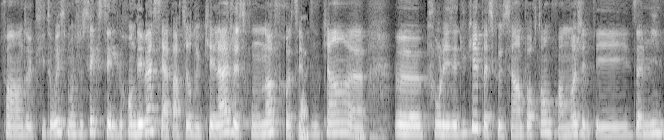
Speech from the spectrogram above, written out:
enfin, de clitoris. Moi, je sais que c'est le grand débat, c'est à partir de quel âge est-ce qu'on offre ces bouquins pour les éduquer, parce que c'est important. Enfin, moi, j'ai des amis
